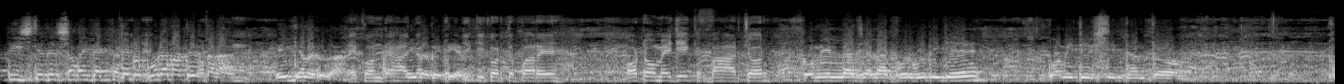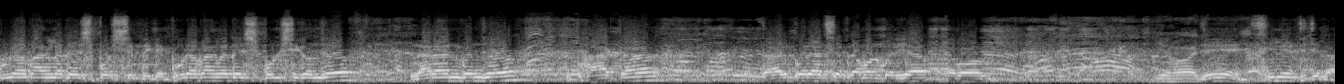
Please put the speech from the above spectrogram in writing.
এই এখন দেখা যাবে কি করতে পারে। অটোমেটিক ম্যাজিক বাহারচর। কুমিল্লা জেলা পূর্ব দিকে কমিটির সিদ্ধান্ত পুরা বাংলাদেশ পশ্চিম দিকে। পুরা বাংলাদেশ মুন্সীগঞ্জ নারায়ণগঞ্জ ঢাকা তারপরে আছে ব্রাহ্মণবাড়িয়া এবং যে সিলেট জেলা।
